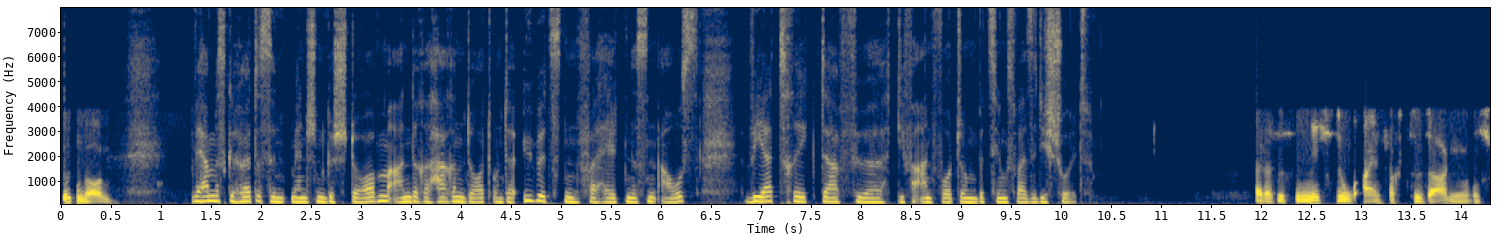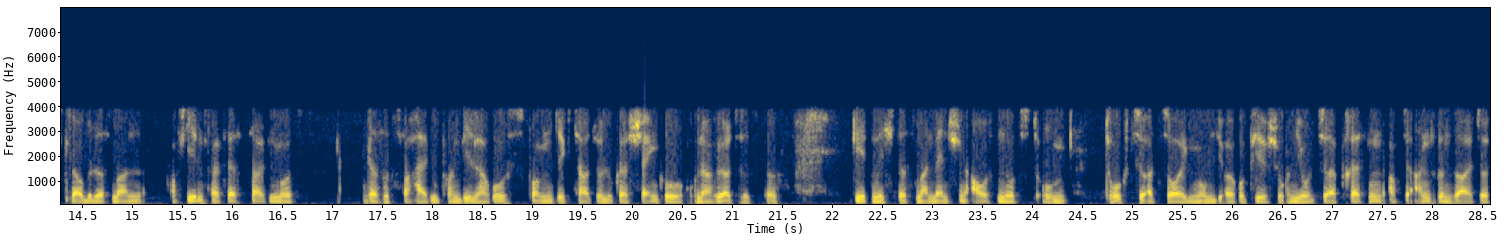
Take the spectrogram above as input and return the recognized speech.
Guten Morgen. Wir haben es gehört, es sind Menschen gestorben, andere harren dort unter übelsten Verhältnissen aus. Wer trägt dafür die Verantwortung bzw. die Schuld? Ja, das ist nicht so einfach zu sagen. Ich glaube, dass man auf jeden Fall festhalten muss, dass das Verhalten von Belarus, vom Diktator Lukaschenko, unerhört ist. Das geht nicht, dass man Menschen ausnutzt, um Druck zu erzeugen, um die Europäische Union zu erpressen. Auf der anderen Seite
